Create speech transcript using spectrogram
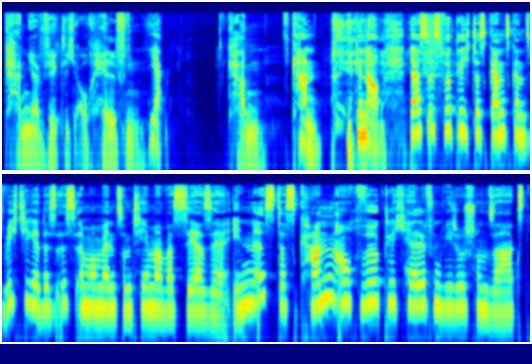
kann ja wirklich auch helfen. Ja. Kann. Kann, genau. Das ist wirklich das ganz, ganz Wichtige. Das ist im Moment so ein Thema, was sehr, sehr in ist. Das kann auch wirklich helfen, wie du schon sagst.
